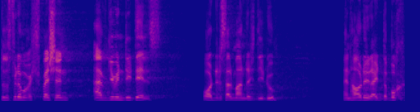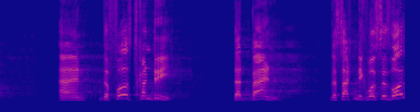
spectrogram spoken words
to the freedom of expression, I've given details. What did Salman Rushdie do? And how did he write the book? And the first country that banned the satanic verses was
